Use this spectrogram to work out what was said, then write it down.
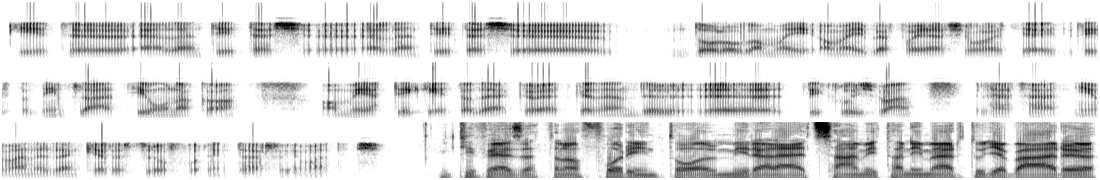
két ellentétes, ellentétes dolog, amely, amely befolyásolhatja egyrészt az inflációnak a, a mértékét az elkövetkezendő ciklusban, illetve hát nyilván ezen keresztül a forint árfolyamát is kifejezetten a forinttól mire lehet számítani, mert ugyebár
